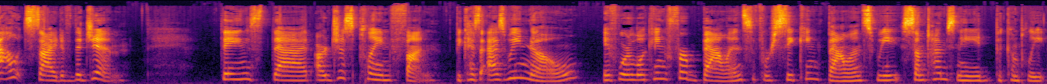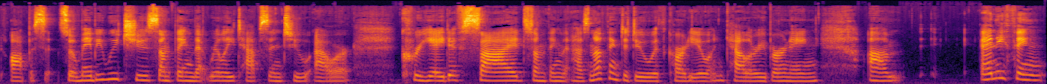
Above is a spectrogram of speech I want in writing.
outside of the gym. Things that are just plain fun. Because as we know if we're looking for balance, if we're seeking balance, we sometimes need the complete opposite. So maybe we choose something that really taps into our creative side, something that has nothing to do with cardio and calorie burning, um, anything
